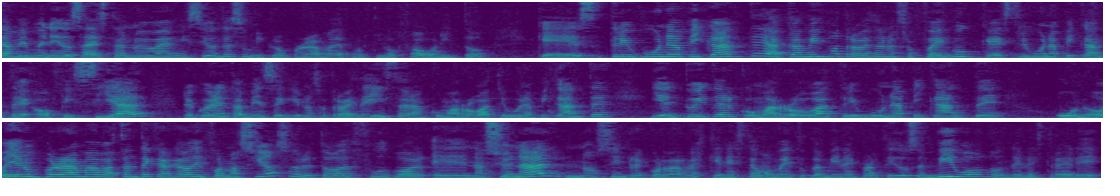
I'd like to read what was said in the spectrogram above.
sean bienvenidos a esta nueva emisión de su microprograma deportivo favorito, que es Tribuna Picante, acá mismo a través de nuestro Facebook, que es Tribuna Picante Oficial. Recuerden también seguirnos a través de Instagram como arroba Tribuna Picante y en Twitter como arroba Tribuna Picante uno. Hoy en un programa bastante cargado de información, sobre todo de fútbol eh, nacional, no sin recordarles que en este momento también hay partidos en vivo, donde les traeré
